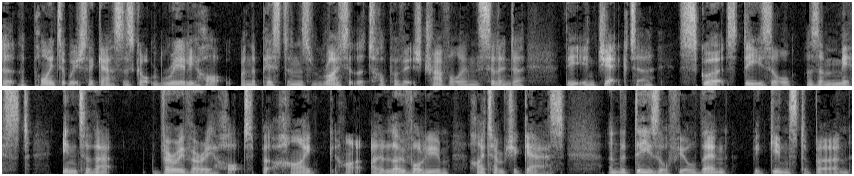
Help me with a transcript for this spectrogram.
at the point at which the gas has got really hot, when the piston's right at the top of its travel in the cylinder, the injector squirts diesel as a mist into that very very hot but high, high uh, low volume high temperature gas and the diesel fuel then begins to burn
